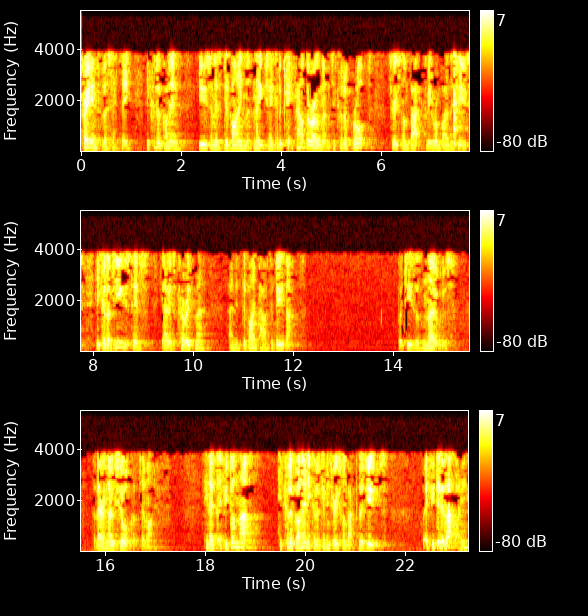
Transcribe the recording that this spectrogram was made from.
straight into the city. He could have gone in using his divine nature. He could have kicked out the Romans. He could have brought Jerusalem back to be run by the Jews. He could have used his, you know, his charisma and his divine power to do that. But Jesus knows that there are no shortcuts in life. He knows that if he'd done that, he could have gone in, he could have given Jerusalem back to the Jews. But if he did it that way,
